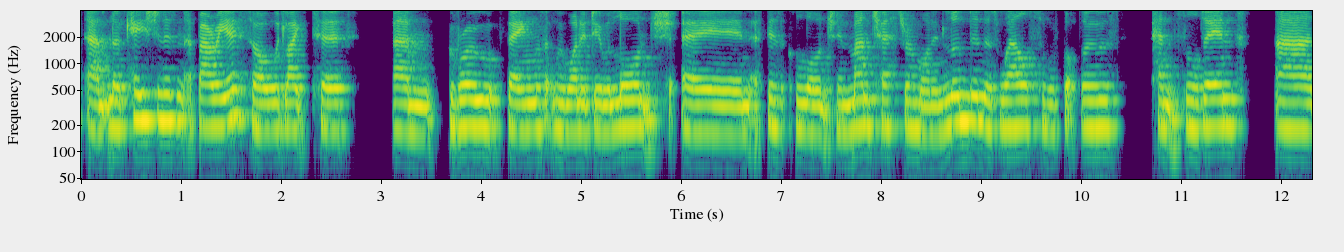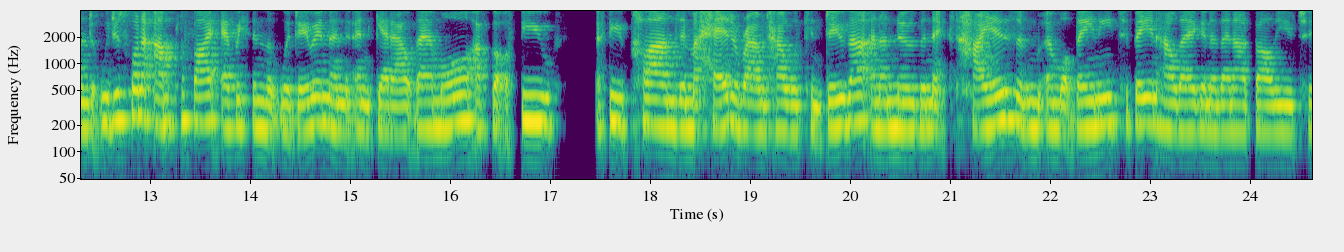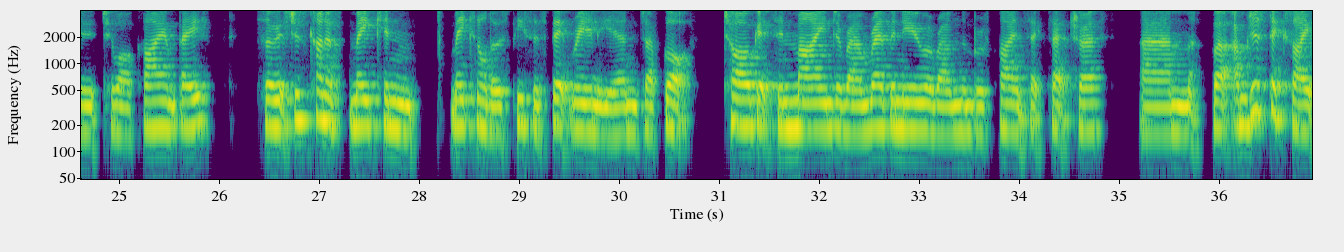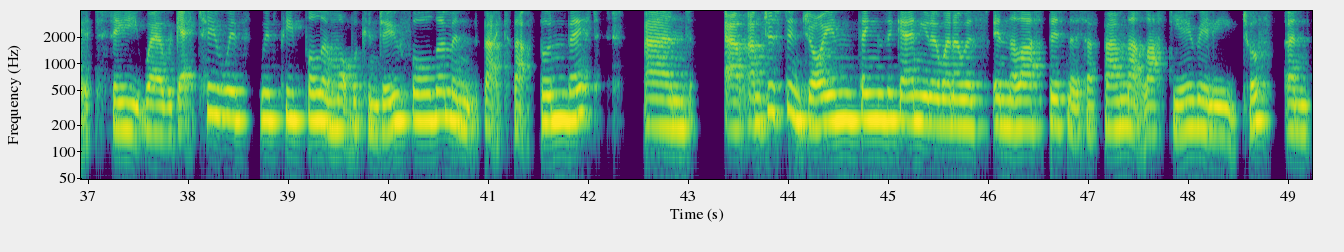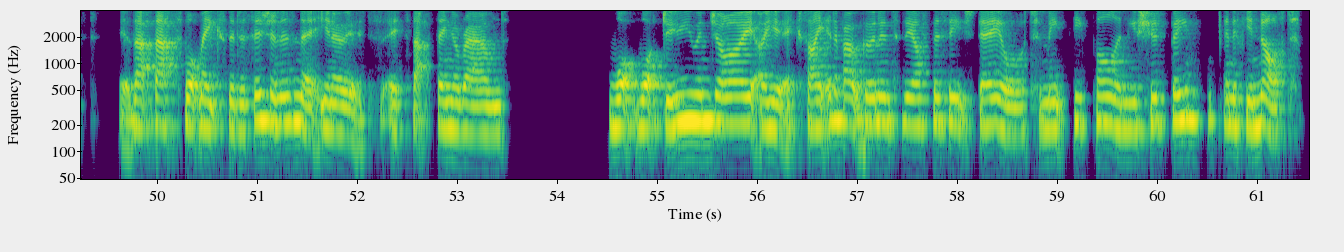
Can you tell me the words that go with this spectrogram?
um, location isn't a barrier. So I would like to um, grow things. We want to do a launch in a physical launch in Manchester and one in London as well. So we've got those penciled in. And we just want to amplify everything that we're doing and, and get out there more. I've got a few a few plans in my head around how we can do that and i know the next hires and, and what they need to be and how they're going to then add value to to our client base. So it's just kind of making making all those pieces fit really and i've got targets in mind around revenue around number of clients etc um, but i'm just excited to see where we get to with with people and what we can do for them and back to that fun bit. And Um, I'm just enjoying things again. You know, when I was in the last business, I found that last year really tough, and that that's what makes the decision, isn't it? You know, it's it's that thing around what what do you enjoy? Are you excited about going into the office each day or to meet people? And you should be. And if you're not,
